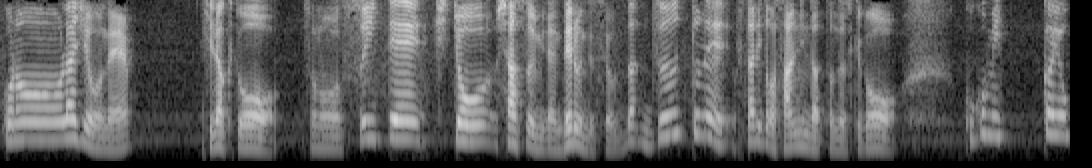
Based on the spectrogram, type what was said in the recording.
このラジオをね、開くと、その推定視聴者数みたいに出るんですよ。だずっとね、2人とか3人だったんですけど、ここ3日4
